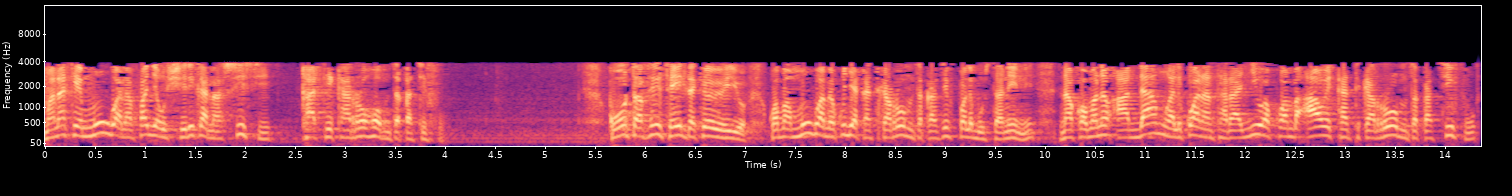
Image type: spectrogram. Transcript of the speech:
Maanake mungu anafanya ushirika na sisi katika roho mtakatifu. Kwa hiyo tafsiri sahii itakiwa hiyo hiyo kwamba mungu amekuja katika roho mtakatifu pale bustanini na kwa maneo adamu alikuwa anatarajiwa kwamba awe katika roho mtakatifu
